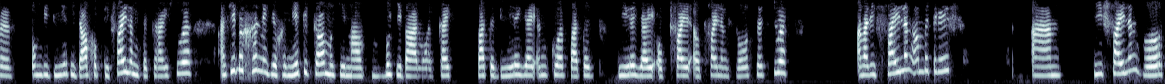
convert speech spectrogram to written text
vir om die dier die dag op die veiling te kry. So as jy begin met jou genetika, moet jy maar moet jy baie mooi kyk watter diere jy inkoop, watter diere jy op veil, op veilings wil sit. So en wat die veiling aanbetref, ehm um, die veiling word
